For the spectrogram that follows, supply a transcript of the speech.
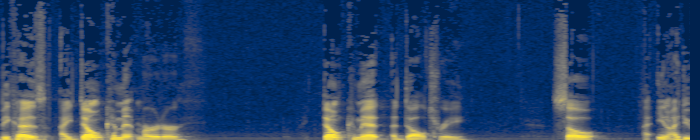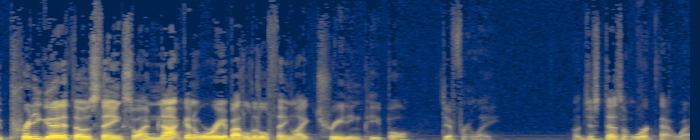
because I don't commit murder, don't commit adultery. So, you know, I do pretty good at those things, so I'm not going to worry about a little thing like treating people differently. Well, it just doesn't work that way.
